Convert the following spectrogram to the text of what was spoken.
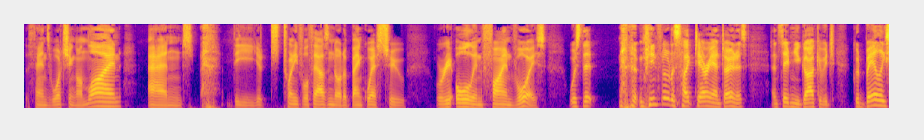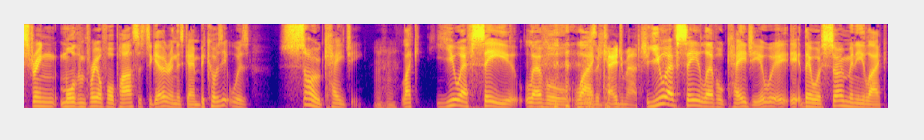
the fans watching online and the twenty four thousand dollar Bankwest who were all in fine voice, was that midfielders like Terry Antonis and Steven Ugarkovic could barely string more than three or four passes together in this game because it was so cagey, like UFC level, It was like a cage match. UFC level cagey. It, it, there were so many like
